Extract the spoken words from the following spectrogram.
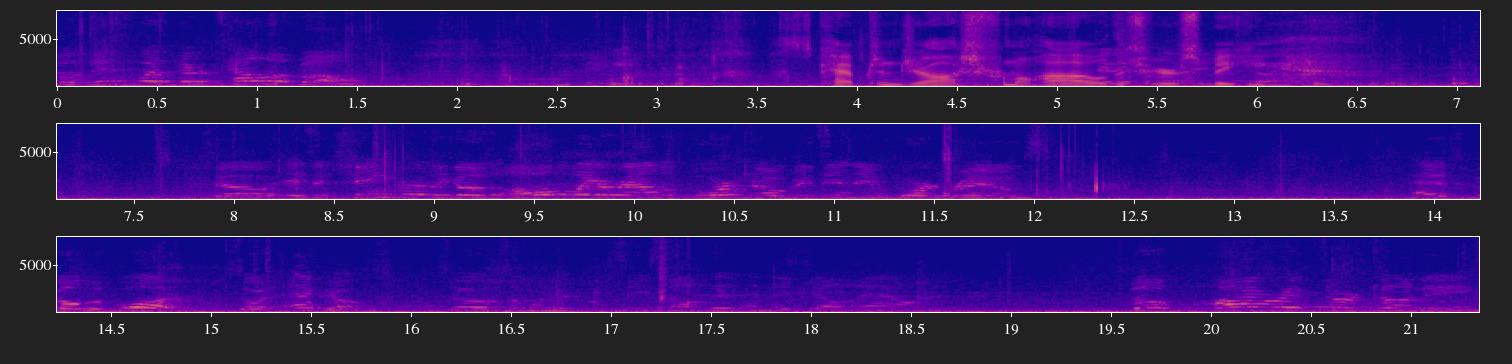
So this was their telephone. It's Captain Josh from Ohio that you're speaking. So it's a chamber that goes all the way around the fort and opens in the important rooms. And it's filled with water, so it echoes. So if someone would see something and they yell down, the pirates are coming!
